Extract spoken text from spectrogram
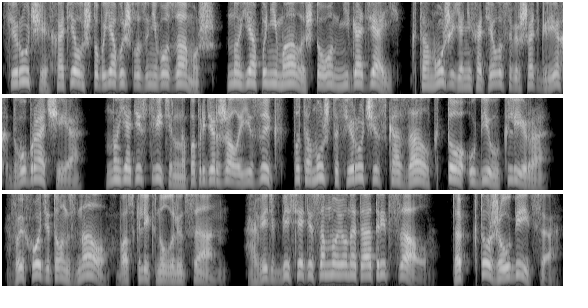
Ферручи хотел, чтобы я вышла за него замуж, но я понимала, что он негодяй. К тому же я не хотела совершать грех двубрачия. Но я действительно попридержала язык, потому что Ферручи сказал, кто убил Клира. «Выходит, он знал?» — воскликнул Люциан. «А ведь в беседе со мной он это отрицал. Так кто же убийца?»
